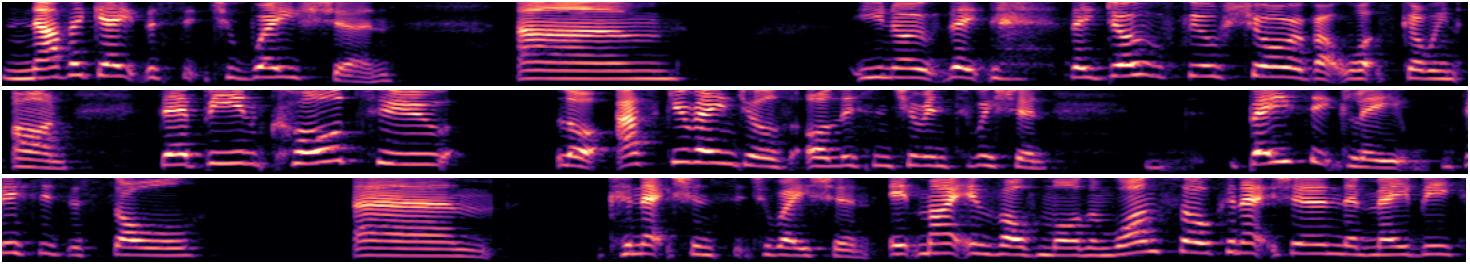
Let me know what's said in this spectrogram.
navigate the situation. Um, you know, they they don't feel sure about what's going on. They're being called to look, ask your angels or listen to your intuition. Basically, this is a soul um, connection situation. It might involve more than one soul connection. There may be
